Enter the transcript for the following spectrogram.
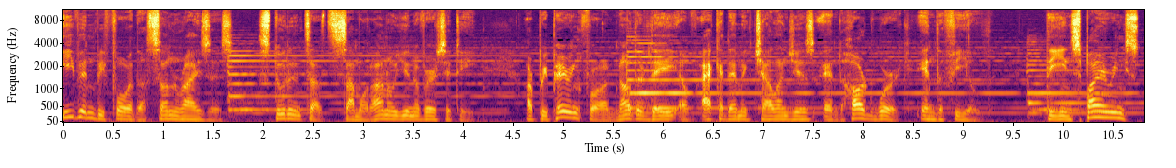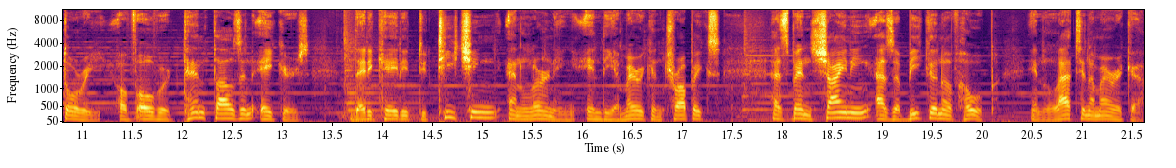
Even before the sun rises, students at Zamorano University are preparing for another day of academic challenges and hard work in the field. The inspiring story of over 10,000 acres dedicated to teaching and learning in the American tropics has been shining as a beacon of hope in Latin America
